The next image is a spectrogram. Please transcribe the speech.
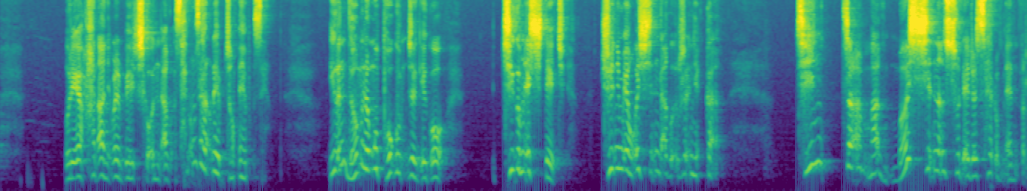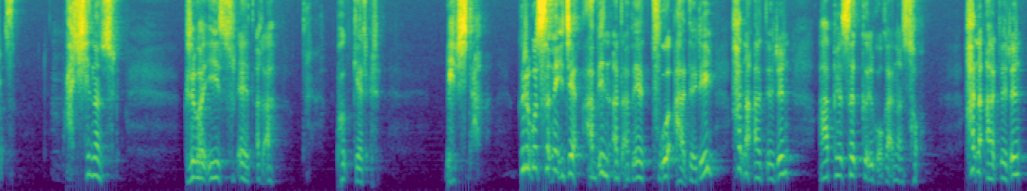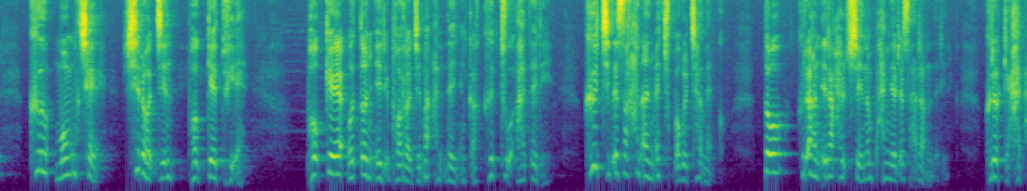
우리 하나님을 메시고 온다고 상상을 좀 해보세요. 이건 너무너무 복음적이고 지금의 시대죠. 주님이 오신다고 그러니까 진짜 막 멋있는 수레를 새로 만들어서 맛있는 수레 그리고 이 수레에다가 벗개를 매시다 그리고서는 이제 아빈아답의 두 아들이 한 아들은 앞에서 끌고 가는 소, 한 아들은 그 몸체 실어진 벗개 뒤에 벗개에 어떤 일이 벌어지면 안 되니까 그 두 아들이 그 집에서 하나님의 축복을 체험했고 또 그러한 일을 할 수 있는 반열의 사람들이니까 그렇게 하라.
